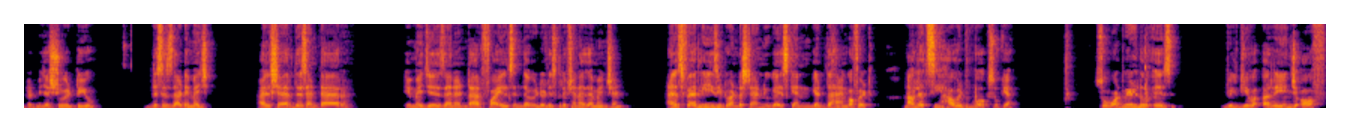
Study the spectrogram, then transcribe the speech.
Let me just show it to you. This is that image. I'll share this entire images and entire files in the video description as I mentioned. And it's fairly easy to understand. You guys can get the hang of it. Now let's see how it works, okay? So what we'll do is we'll give a range of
